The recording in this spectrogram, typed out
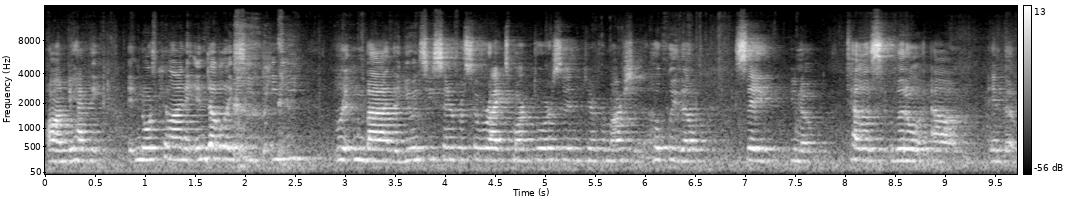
on behalf of North Carolina NAACP, written by the UNC Center for Civil Rights, Mark Dorosin, Jennifer Marsh, and hopefully they'll say, you know, tell us a little um, in the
